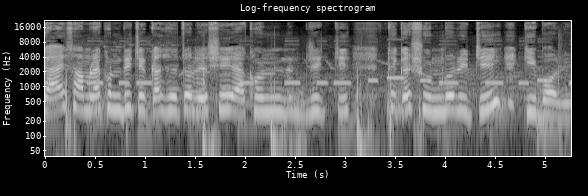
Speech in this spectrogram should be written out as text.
গাইস আমরা এখন রিচির কাছে চলে এসেছি, এখন রিচি থেকে শুনব রিচি কি বলে।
